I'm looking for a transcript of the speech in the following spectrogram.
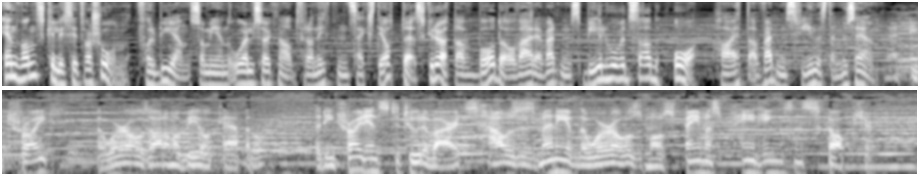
En vanskelig situasjon for byen som i en OL-søknad fra 1968 skrøt av både å være verdens bilhovedstad og ha et av verdens fineste museum. Detroit, the world's automobile capital. The Detroit Institute of Arts houses many of the world's most famous paintings and sculpture.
